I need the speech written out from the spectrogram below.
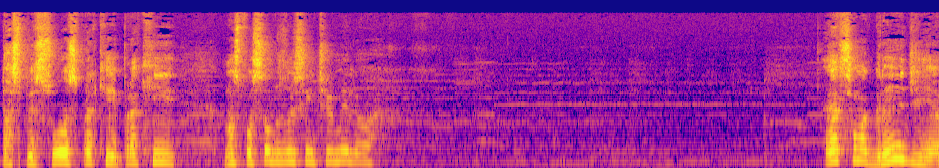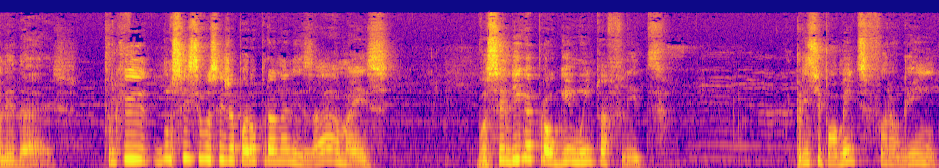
das pessoas para quê? Para que nós possamos nos sentir melhor. Essa é uma grande realidade. Porque não sei se você já parou para analisar, mas você liga para alguém muito aflito. Principalmente se for alguém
